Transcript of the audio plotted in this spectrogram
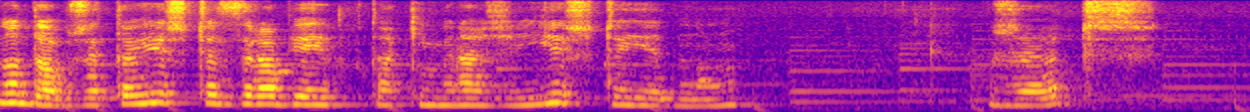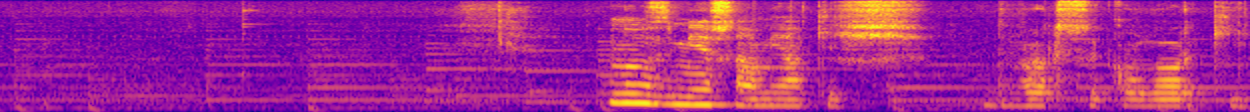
No dobrze, to jeszcze zrobię w takim razie jeszcze jedną rzecz. No zmieszam jakieś dwa, trzy kolorki.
